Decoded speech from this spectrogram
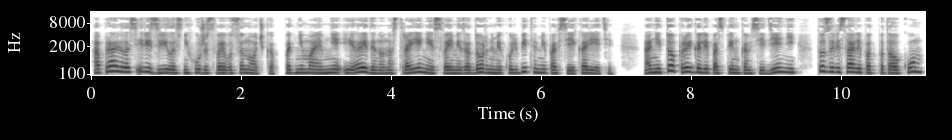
оправилась и резвилась не хуже своего сыночка, поднимая мне и Эйдену настроение своими задорными кульбитами по всей карете – они то прыгали по спинкам сидений, то зависали под потолком.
